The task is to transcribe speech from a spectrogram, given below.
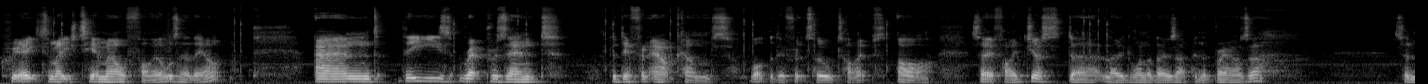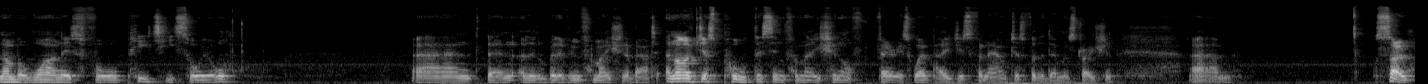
create some HTML files, there they are, and these represent the different outcomes, what the different soil types are. So if I just uh, load one of those up in the browser, so number one is for peaty soil and then a little bit of information about it. And I've just pulled this information off various web pages for now, just for the demonstration. Um, so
